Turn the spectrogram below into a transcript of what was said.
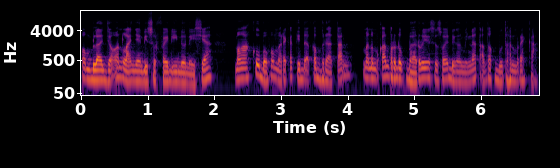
pembelanja online yang disurvei di Indonesia mengaku bahwa mereka tidak keberatan menemukan produk baru yang sesuai dengan minat atau kebutuhan mereka.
